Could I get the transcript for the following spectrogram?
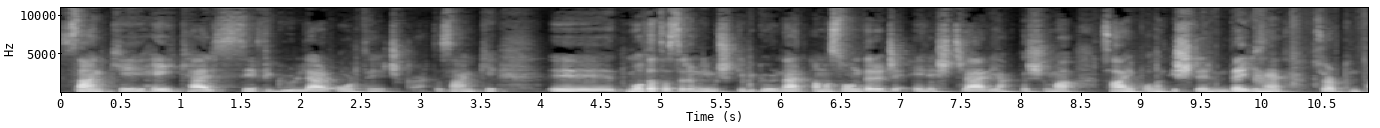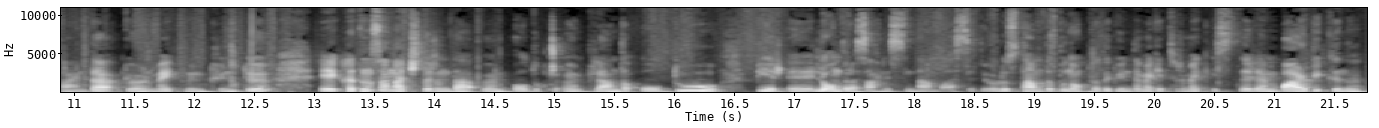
sanki heykelsi figürler ortaya çıkarttı. Sanki e, moda tasarımıymış gibi görünen ama son derece eleştirel yaklaşıma sahip olan işlerinde yine Serpentine'da görmek mümkündü. E, kadın sanatçıların da ön, oldukça ön planda olduğu bir e, Londra sahnesinden bahsediyoruz. Tam da bu noktada gündeme getirmek isterim. Barbican'ı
